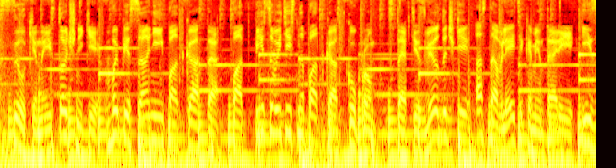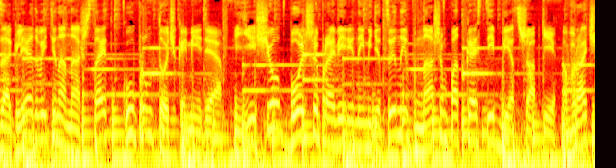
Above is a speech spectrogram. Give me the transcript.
Ссылки на источники в описании подкаста. Подписывайтесь на подкаст Купрум, ставьте звездочки, оставляйте комментарии и заглядывайте на наш сайт kuprum.media. Еще больше проверенной медицины в нашем подкасте без шапки. Врач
